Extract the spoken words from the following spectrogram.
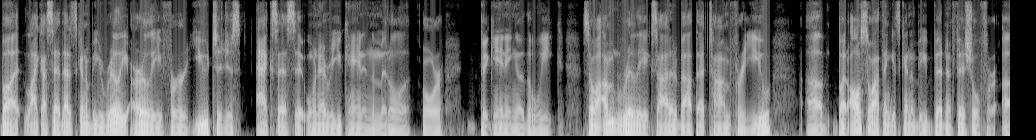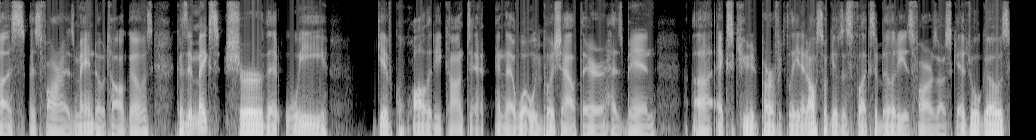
But like I said, that's going to be really early for you to just access it whenever you can in the middle of, or beginning of the week. So I'm really excited about that time for you. Uh, but also, I think it's going to be beneficial for us as far as Mando Talk goes because it makes sure that we give quality content and that what we Mhm. push out there has been uh, executed perfectly. And it also gives us flexibility as far as our schedule goes.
